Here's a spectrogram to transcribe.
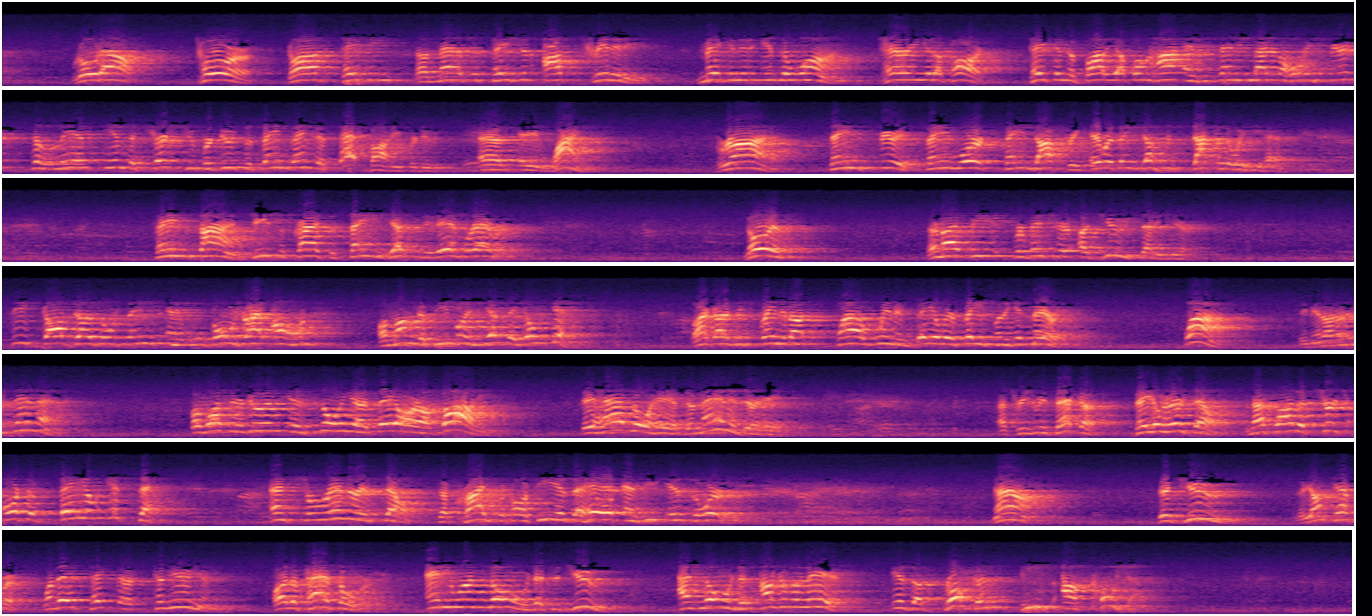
Wrote out. Tore. God taking the manifestation of Trinity, making it into one, tearing it apart, taking the body up on high and sending back the Holy Spirit to live in the church to produce the same thing that that body produced as a wife. Right. Same spirit, same work, same doctrine, everything just exactly the way He has it. Same sign. Jesus Christ the same yesterday, today, and forever. Notice, there might be, for a Jew sitting here. See, God does those things and it goes right on among the people and yet they don't get it. Like I was explaining about why women veil their face when they get married. Why? They may not understand that. But what they're doing is knowing that they are a body. They have no head. The man is their head. That's the reason Rebecca veiled herself. And that's why the church ought to veil itself and surrender itself to Christ because He is the head and He is the Word. Now, the Jews, the Yom Kippur, when they take the communion or the Passover, anyone knows that's a Jew and knows that under the lid is a broken piece of kosher.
